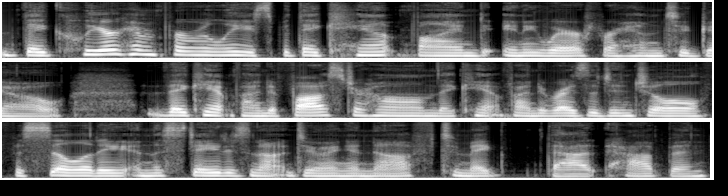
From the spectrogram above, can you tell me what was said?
they clear him for release, but they can't find anywhere for him to go. They can't find a foster home, they can't find a residential facility, and the state is not doing enough to make that happen.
